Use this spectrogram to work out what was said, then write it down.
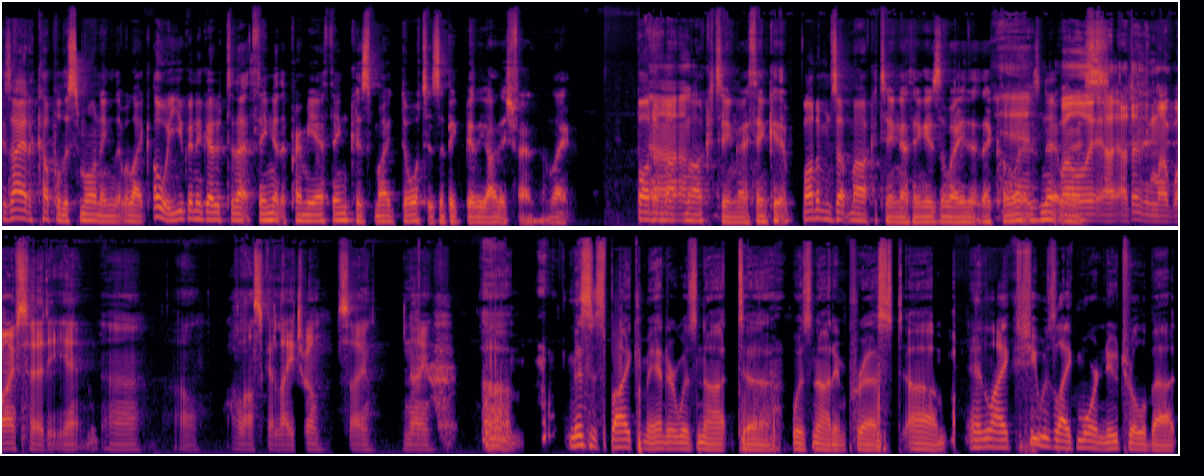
Because I had a couple this morning that were like, "Oh, are you going to go to that thing at the premiere thing?" Because my daughter's a big Billie Eilish fan. I'm like, bottom up Um, marketing. I think it, bottoms up marketing. I think is the way that they call Yeah. it, isn't it? Well, I, I don't think my wife's heard it yet. Uh, I'll I'll ask her later on. So no. Um, Mrs. Spy Commander was not uh, was not impressed, um, and like she was like more neutral about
